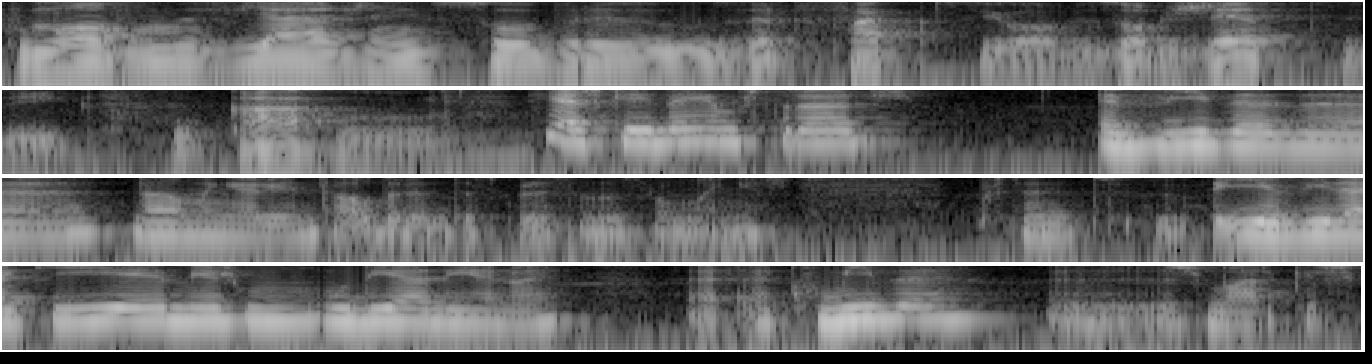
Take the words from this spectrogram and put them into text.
promove uma viagem sobre os artefactos e os objetos e o carro. Sim, acho que a ideia é mostrar a vida da, da Alemanha Oriental durante a separação das Alemanhas. Portanto, e a vida aqui é mesmo o dia a dia, não é? A, a comida, as marcas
